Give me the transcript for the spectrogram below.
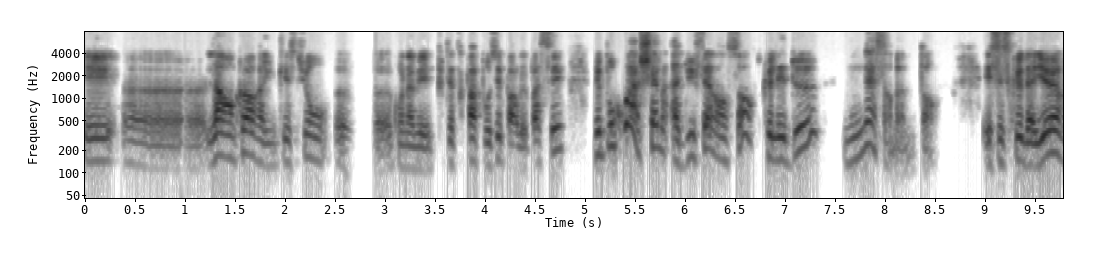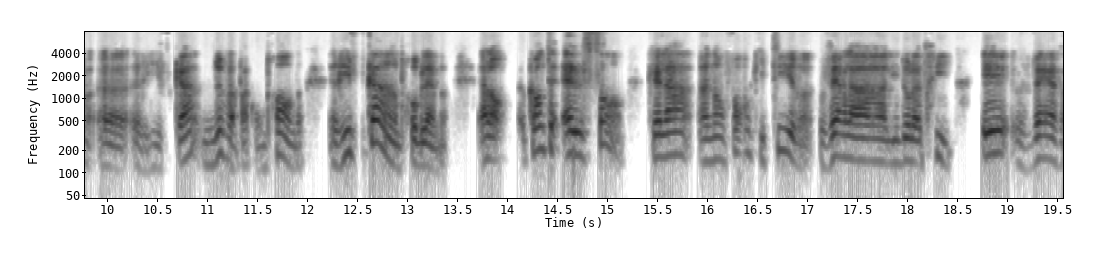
Et euh, là encore, à une question euh, euh, qu'on n'avait peut-être pas posée par le passé, mais pourquoi Hachem a dû faire en sorte que les deux naissent en même temps? Et c'est ce que d'ailleurs Rivka ne va pas comprendre. Rivka a un problème. Alors, quand elle sent qu'elle a un enfant qui tire vers l'idolâtrie et vers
